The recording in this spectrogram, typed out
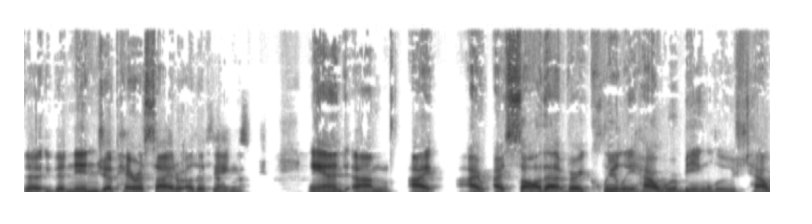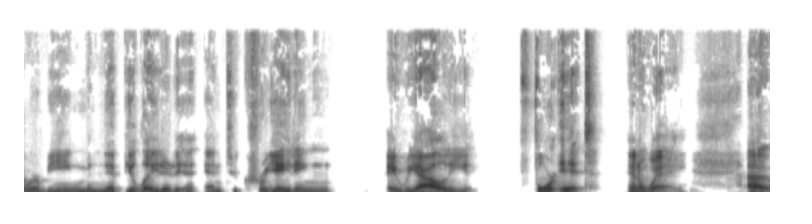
the, the ninja parasite or other things. and um, I, I I saw that very clearly how we're being looshed, how we're being manipulated in, into creating a reality for it in a way. Uh,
